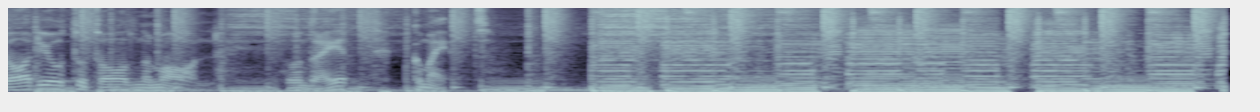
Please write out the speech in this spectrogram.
Radio Total Normal 101,1.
